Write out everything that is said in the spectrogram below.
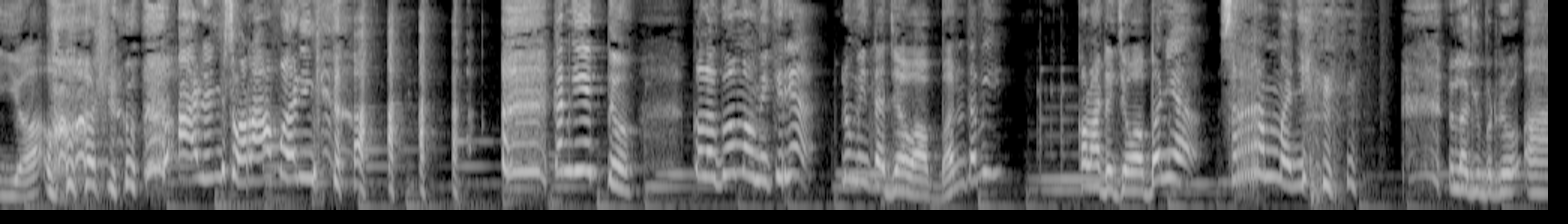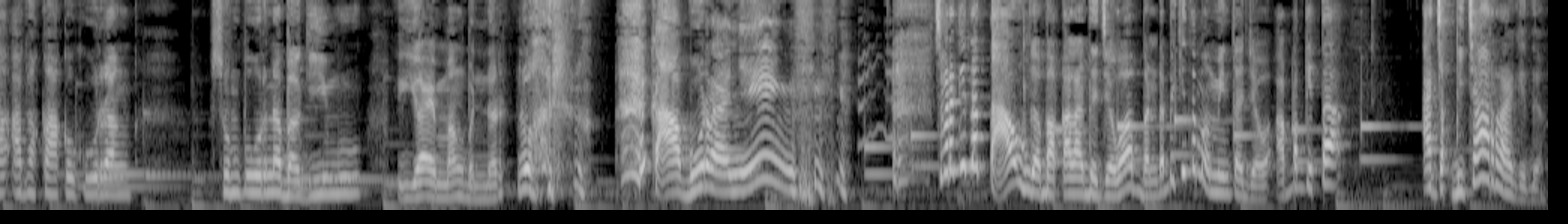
Iya, waduh, ada suara apa nih? kan gitu. Kalau gue mau mikirnya, lu minta jawaban, tapi kalau ada jawabannya serem anjing. lu lagi berdoa, apakah aku kurang sempurna bagimu? Iya emang bener. Waduh, kabur anjing. Sebenarnya kita tahu nggak bakal ada jawaban, tapi kita meminta jawab. Apa kita ajak bicara gitu?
